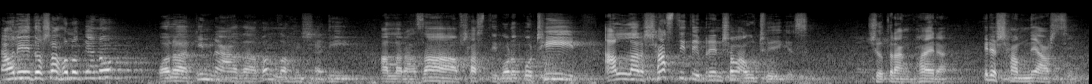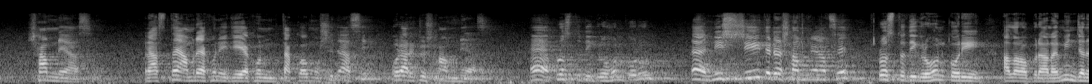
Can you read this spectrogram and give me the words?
তাহলে এই দশা হলো কেন? ওলা কিন্না আজাব আল্লাহ আল্লাহর আজাব শাস্তি বড় কঠিন। আল্লাহর শাস্তিতে ব্রেন সব আউট হয়ে গেছে। সুতরাং ভাইরা, এটা সামনে আসছে, সামনে আছে। রাস্তায় আমরা এখন এই যে এখন তাকুয়া মসজিদে আছি, ওরা আর একটু সামনে আছে। হ্যাঁ প্রস্তুতি গ্রহণ করুন। হ্যাঁ নিশ্চিত এটা সামনে আছে। প্রস্তুতি গ্রহণ করি। আল্লাহ রব্বুল আলমিন যেন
